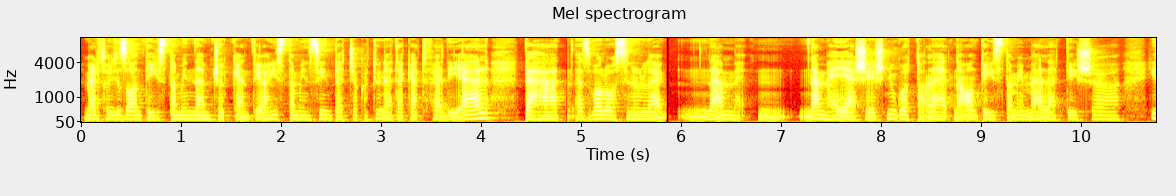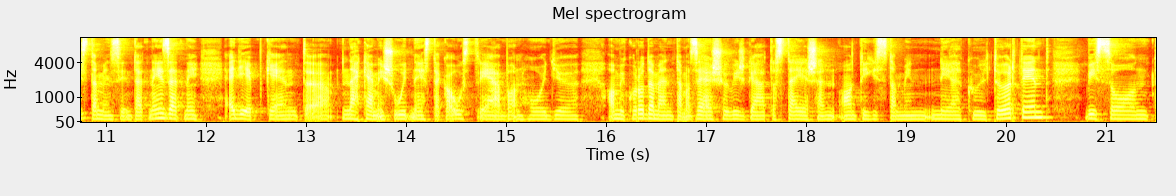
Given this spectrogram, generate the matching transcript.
mert hogy az antihisztamin nem csökkenti a hisztamin szintet, csak a tüneteket fedi el, tehát ez valószínűleg nem, nem helyes, és nyugodtan lehetne antihisztamin mellett is hisztamin szintet nézetni. Egyébként nekem is úgy néztek Ausztriában, hogy amikor oda mentem az első vizsgát, az teljesen antihisztamin nélkül történt, viszont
